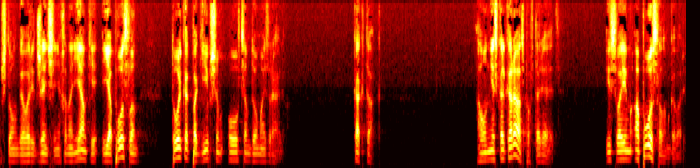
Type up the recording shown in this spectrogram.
что он говорит женщине Хананьянке, я послан только к погибшим овцам дома Израиля. Как так? А он несколько раз повторяет. И своим апостолам говорит.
